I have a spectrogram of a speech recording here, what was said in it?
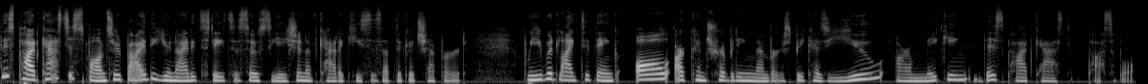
This podcast is sponsored by the United States Association of Catechesis of the Good Shepherd. We would like to thank all our contributing members because you are making this podcast possible.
